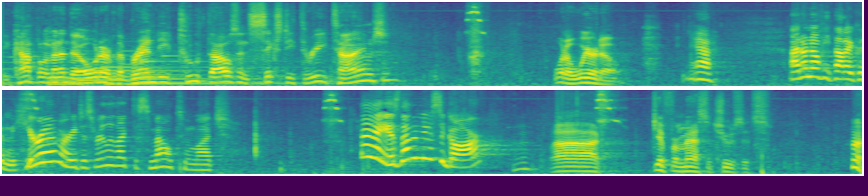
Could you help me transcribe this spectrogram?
He complimented the odor of the brandy 2,063 times? What a weirdo. Yeah. I don't know if he thought I couldn't hear him or he just really liked the smell too much. Hey, is that a new cigar? Ah, gift from Massachusetts. Huh.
